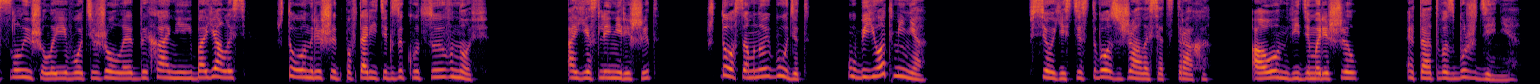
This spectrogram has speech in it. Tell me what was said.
слышала его тяжелое дыхание и боялась, что он решит повторить экзекуцию вновь. А если не решит? Что со мной будет? Убьет меня? Все естество сжалось от страха, а он, видимо, решил, это от возбуждения.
